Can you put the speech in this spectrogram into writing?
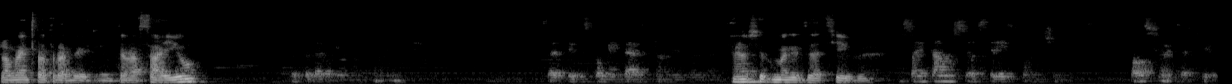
ela vai entrar outra vez. Então ela saiu. Doutora Bruna, somente. Desativa os comentários para mim. Eu não sei como é que desativa. Só entrar nos seus três pontinhos. Só o senhor desativo.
